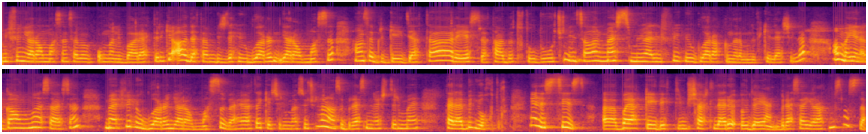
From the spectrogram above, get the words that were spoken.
mifin yaranmasına səbəb ondan ibarətdir ki, adətən bizdə hüquqların yaranması hansısa bir qeydiyyata, reyestrə tabe tutulduğu üçün insanlar məhz müəlliflik hüquqları haqqında da bunu fikirləşirlər. Amma yenə qanuna əsasən müəlliflik hüquqlarının yaranması və həyata keçirilməsi üçün hər hansı bir rəsmiləşdirmək tələbi yoxdur. Yəni siz bayaq qeyd etdiyim şərtləri ödəyən bir əsər yaratmısınızsa,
